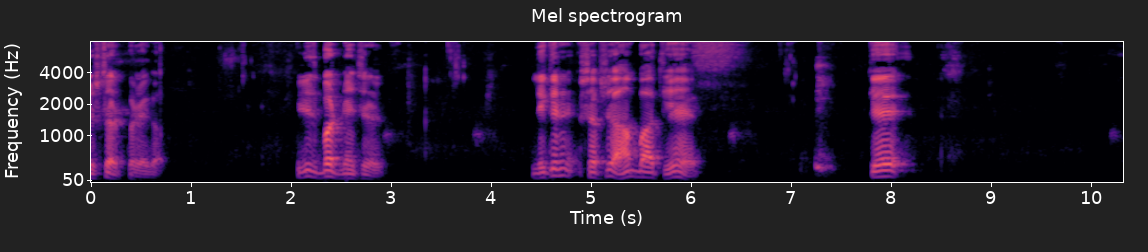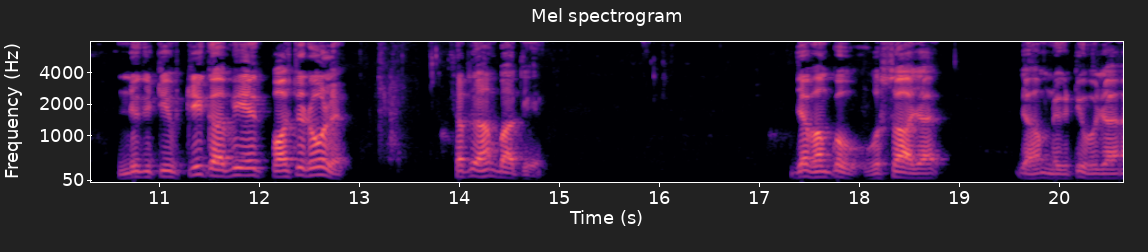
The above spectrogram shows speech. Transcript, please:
ڈسٹرب کرے گا اٹ از بٹ نیچرل لیکن سب سے اہم بات یہ ہے کہ نگیٹیوٹی کا بھی ایک پازیٹیو رول ہے سب سے اہم بات یہ جب ہم کو غصہ آ جائے جب ہم نگیٹو ہو جائیں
